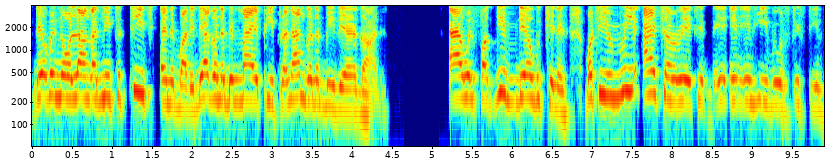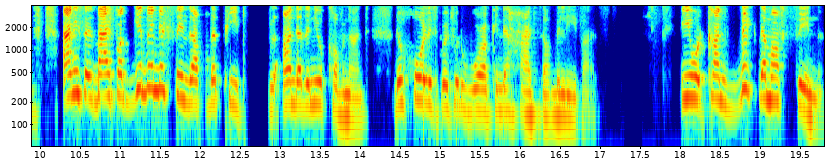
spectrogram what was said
they will no longer need to teach anybody. They're going to be my people and I'm going to be their God. I will forgive their wickedness. But he reiterated in, in Hebrews 15, and he says, By forgiving the sins of the people under the new covenant, the Holy Spirit would work in the hearts of believers. He would convict them of sin.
